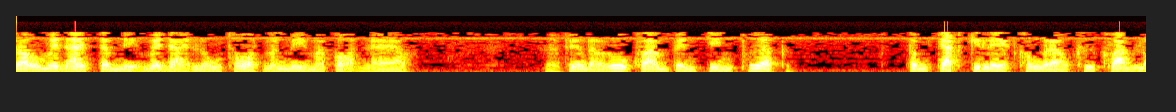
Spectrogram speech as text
เราไม่ได้ตำหนิไม่ได้ลงโทษมันมีมาก่อนแล้วเพียงเรารู้ความเป็นจริงเพื่อกำจัดกิเลสของเราคือความหล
